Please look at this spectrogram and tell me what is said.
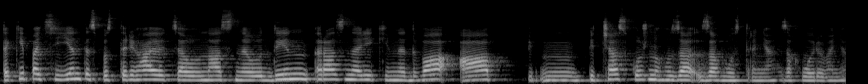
Такі пацієнти спостерігаються у нас не один раз на рік і не два, а під час кожного за- загострення захворювання.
